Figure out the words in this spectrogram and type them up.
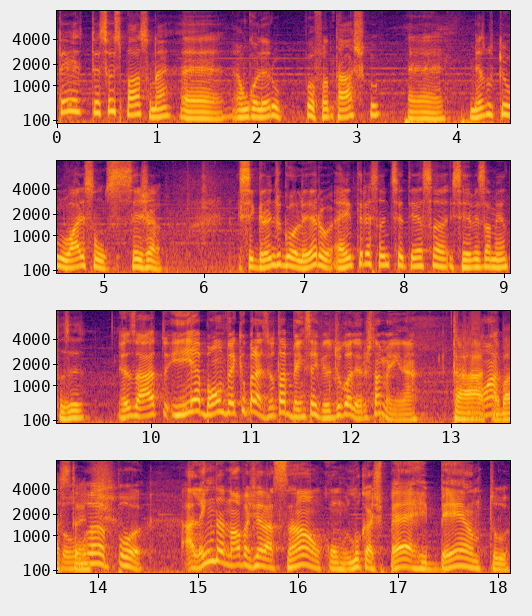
ter, ter seu espaço, né? É, é um goleiro, pô, fantástico. É, mesmo que o Alisson seja esse grande goleiro, é interessante você ter essa, esse revezamento, às vezes. Exato. E é bom ver que o Brasil tá bem servido de goleiros também, né? Tá, Não à tá bastante. toa, pô, além da nova geração, com Lucas Perry, Bento,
